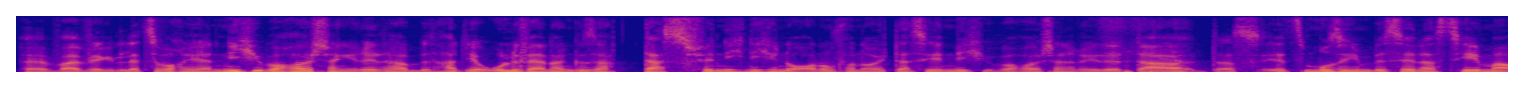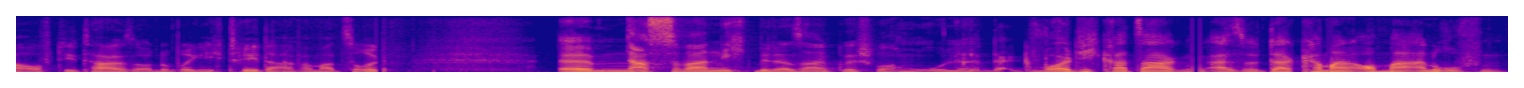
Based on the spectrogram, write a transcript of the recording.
äh, weil wir letzte Woche ja nicht über Holstein geredet haben, hat ja Ole Werner gesagt, das finde ich nicht in Ordnung von euch, dass ihr nicht über Holstein redet. Da, das, jetzt muss ich ein bisschen das Thema auf die Tagesordnung bringen. Ich trete einfach mal zurück. Ähm, Das war nicht mit uns abgesprochen, Ole. da wollte ich gerade sagen. Also da kann man auch mal anrufen.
